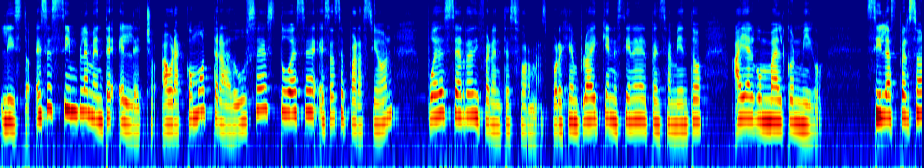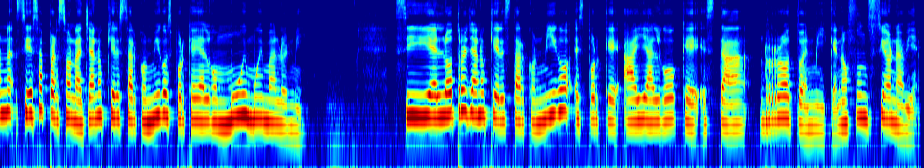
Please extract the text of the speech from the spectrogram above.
Listo, ese es simplemente el hecho. Ahora, ¿cómo traduces tú ese, esa separación? Puede ser de diferentes formas. Por ejemplo, hay quienes tienen el pensamiento, hay algo mal conmigo. Si, las personas, si esa persona ya no quiere estar conmigo es porque hay algo muy, muy malo en mí. Si el otro ya no quiere estar conmigo es porque hay algo que está roto en mí, que no funciona bien.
